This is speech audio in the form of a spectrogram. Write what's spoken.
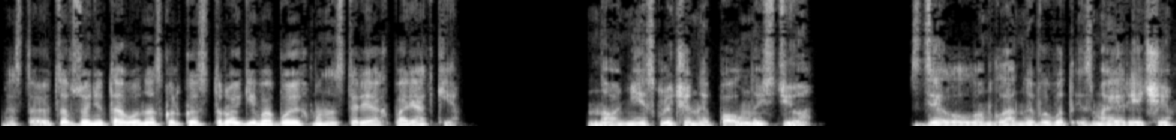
остается в зоне того, насколько строги в обоих монастырях порядки. Но не исключены полностью, — сделал он главный вывод из моей речи.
